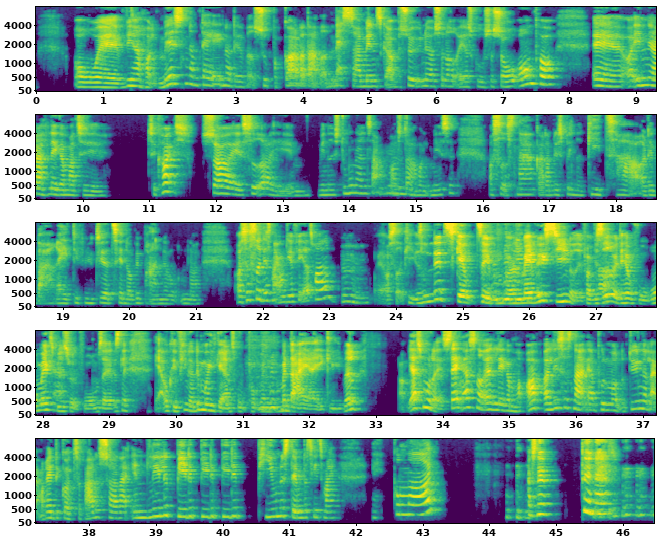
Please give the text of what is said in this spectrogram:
og øh, vi har holdt messen om dagen, og det har været super godt, og der har været masser af mennesker og besøgende og sådan noget, og jeg skulle så sove ovenpå. Øh, og inden jeg lægger mig til, til køjs, så øh, sidder øh, vi nede i stuen alle sammen, mm. Mm. også der har holdt messe, og sidder og snakker, og der bliver spillet noget guitar, og det er bare rigtig hyggeligt at tænde op i brændeovnen. Og, og så sidder de og snakker om de her ferie, tror jeg. Mm. Og jeg også sad og kiggede sådan lidt skævt til dem, men jeg vil ikke sige noget, for vi sidder jo i det her forum, ikke spirituelt forum, så jeg var sådan lidt, ja okay, fint, og det må I gerne tro på, men, men der er jeg ikke lige, vel? Og jeg smutter i seng og sådan noget, jeg lægger mig op, og lige så snart jeg har puttet mig under dynen og lagt mig rigtig godt til rette, så er der en lille bitte, bitte, bitte pivende stemme, der siger til mig, "Øh, Godmorgen. Og sådan, det er nat.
